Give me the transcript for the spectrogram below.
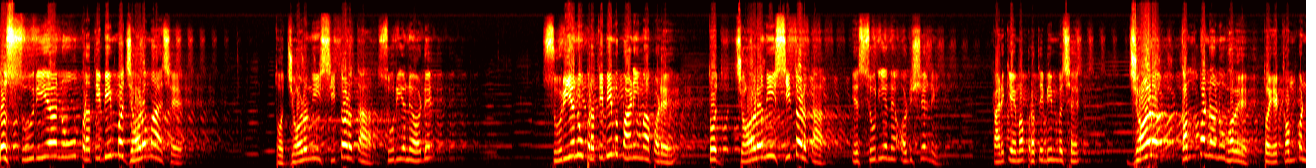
તો સૂર્યનું પ્રતિબિંબ જળમાં છે, તો જળની શીતળતા સૂર્યને અડે. સૂર્યનું પ્રતિબિંબ પાણીમાં પડે, તો જળની શીતળતા એ સૂર્યને અડશે નહીં. કારણ કે એમાં પ્રતિબિંબ છે. જળ કંપન અનુભવે, તો એ કંપન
